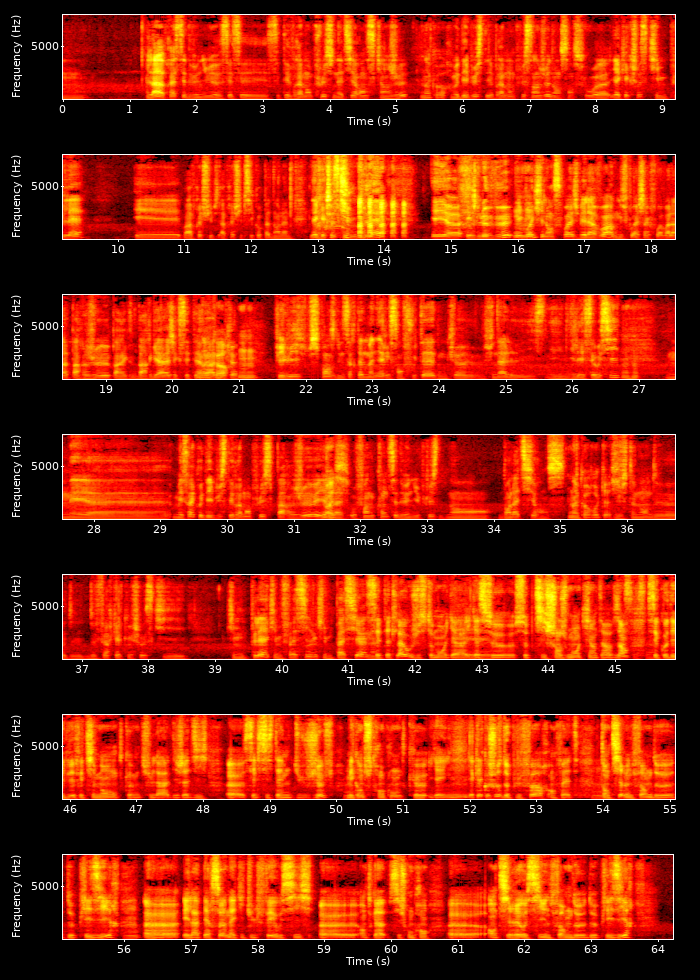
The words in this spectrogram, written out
là, après, c'est devenu, c'était vraiment plus une attirance qu'un jeu. D'accord. Au début, c'était vraiment plus un jeu dans le sens où euh, il y a quelque chose qui me plaît. Et bon, après, je suis, après, je suis psychopathe dans l'âme. Il y a quelque chose qui me plaît et, euh, et je le veux. Et Mhm. quoi qu'il en soit, je vais l'avoir. Donc, du coup, à chaque fois, voilà, par jeu, par bargage, etc. Donc, euh, Mhm. puis lui, je pense, d'une certaine manière, il s'en foutait. Donc, euh, au final, il, il, laissait aussi. Mhm. Mais, mais c'est vrai qu'au début, c'était vraiment plus par jeu. Et à Ouais. la- au fin de compte, c'est devenu plus dans, dans l'attirance D'accord, ok. justement de, de, de faire quelque chose qui, qui me plaît, qui me fascine, qui me passionne. C'est peut-être là où justement il y a, il y a ce, ce petit changement qui intervient. C'est qu'au début, effectivement, comme tu l'as déjà dit, euh, c'est le système du jeu. Mais Mm. quand tu te rends compte qu'il y, y a quelque chose de plus fort, en fait, Mm. t'en tires une forme de, de plaisir. Mm. euh, et la personne à qui tu le fais aussi, euh, en tout cas, si je comprends, en tirer aussi une forme de, de plaisir.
